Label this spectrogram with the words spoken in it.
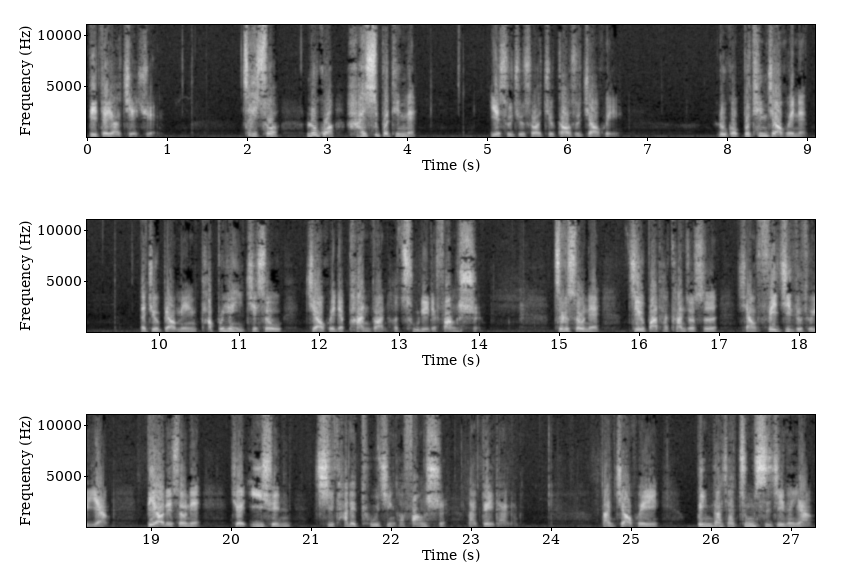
必得要解决。再说，如果还是不听呢？耶稣就说：“就告诉教会，如果不听教会呢，那就表明他不愿意接受教会的判断和处理的方式。这个时候呢，只有把他看作是像非基督徒一样，必要的时候呢。”就依循其他的途径和方式来对待了，但教会不应当像中世纪那样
